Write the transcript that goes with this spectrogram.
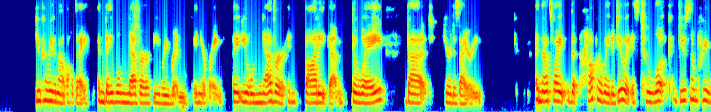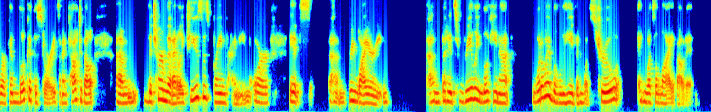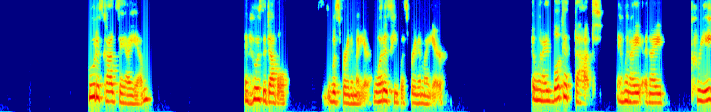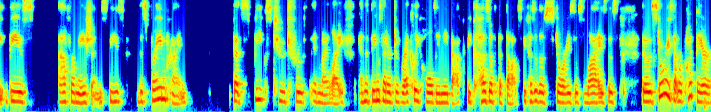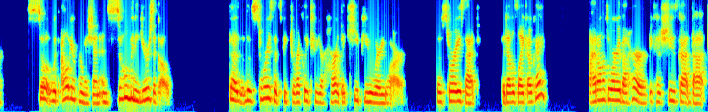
you can read them out all day and they will never be rewritten in your brain. That you will never embody them the way that you're desiring. And that's why the proper way to do it is to look, do some pre work and look at the stories. And I talked about um, the term that I like to use is brain priming or it's um, rewiring. Um, but it's really looking at what do I believe and what's true and what's a lie about it. Who does God say I am? And who is the devil whispering in my ear? What is he whispering in my ear? And when I look at that, and when I and I create these affirmations, these this brain prime that speaks to truth in my life and the things that are directly holding me back because of the thoughts because of those stories those lies those those stories that were put there so without your permission and so many years ago. The the stories that speak directly to your heart that keep you where you are. Those stories that the devil's like okay i don't have to worry about her because she's got that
